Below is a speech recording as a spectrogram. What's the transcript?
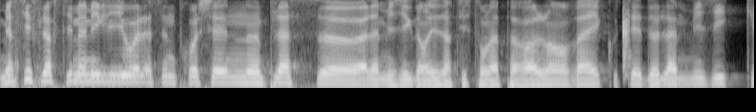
Merci Fleur Mamiglio, à la semaine prochaine. Place euh, à la musique dans Les Artistes ont la parole. On va écouter de la musique.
